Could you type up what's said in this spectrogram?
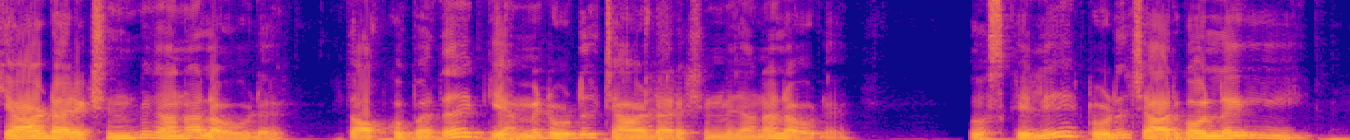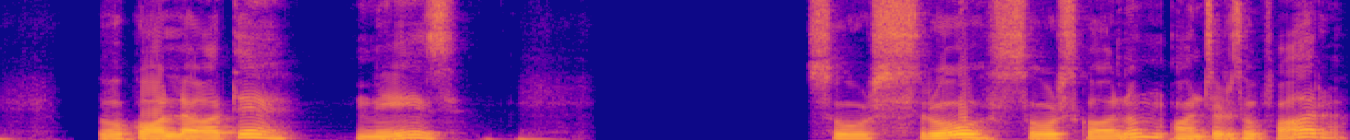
क्या डायरेक्शन में जाना अलाउड है। तो आपको पता है कि हमें टोटल चार डायरेक्शन में जाना अलाउड है। तो उसके लिए टोटल चार कॉल लगेगी। तो वो कॉल लगाते हैं। Maze source row source column answer so far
